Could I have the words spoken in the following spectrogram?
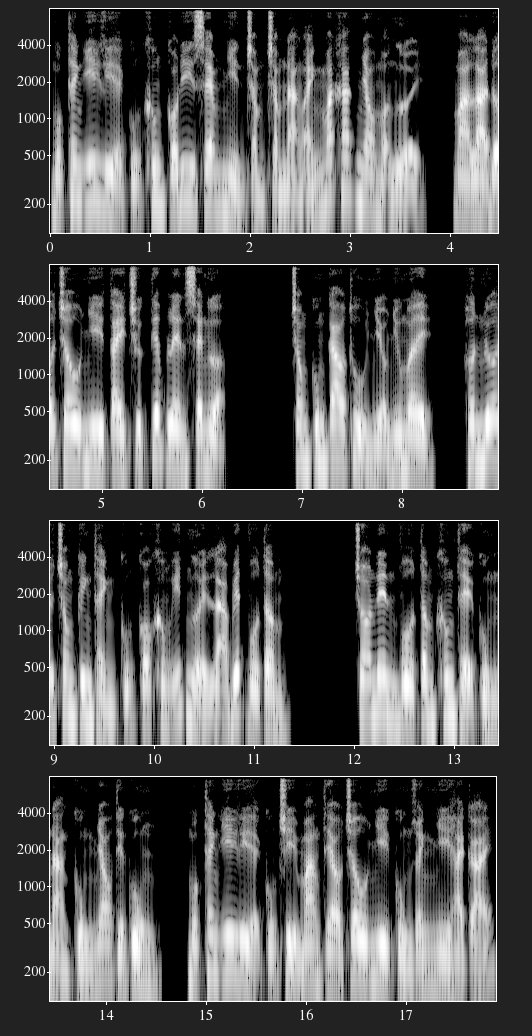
Một thanh y gì cũng không có đi xem nhìn chằm chằm nàng ánh mắt khác nhau mọi người, mà là đỡ châu nhi tay trực tiếp lên xe ngựa. Trong cung cao thủ nhiều như mây, hơn nữa trong kinh thành cũng có không ít người là biết vô tâm. Cho nên vô tâm không thể cùng nàng cùng nhau tiến cung, Mục Thanh Y Lì cũng chỉ mang theo Châu Nhi cùng Doanh Nhi hai cái.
